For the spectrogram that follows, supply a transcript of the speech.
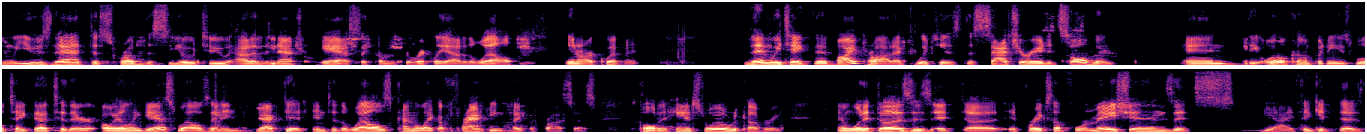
and we use that to scrub the CO2 out of the natural gas that comes directly out of the well in our equipment. Then we take the byproduct, which is the saturated solvent, and the oil companies will take that to their oil and gas wells and inject it into the wells, kind of like a fracking type of process. It's called enhanced oil recovery. And what it does is it uh, it breaks up formations. It's yeah, I think it does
